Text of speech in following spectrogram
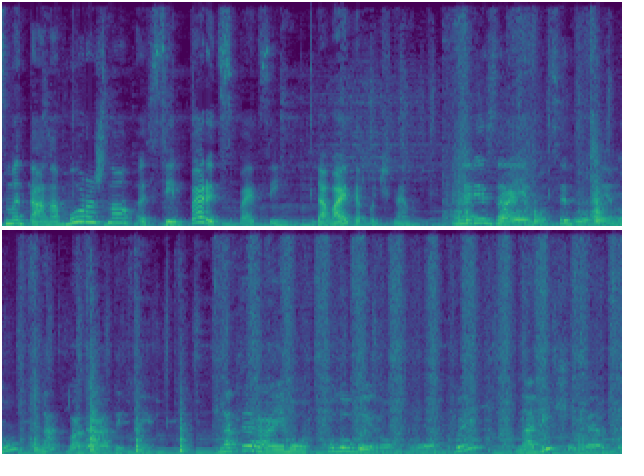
сметана борошно, сіль, перець, спеції. Давайте почнемо. Нарізаємо цибулину на квадратики. Натираємо половину моркви на більшу терку.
